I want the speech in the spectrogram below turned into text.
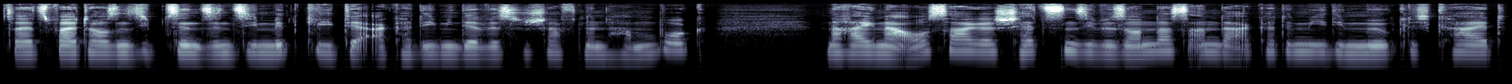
seit 2017 sind Sie Mitglied der Akademie der Wissenschaften in Hamburg. Nach eigener Aussage schätzen Sie besonders an der Akademie die Möglichkeit,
